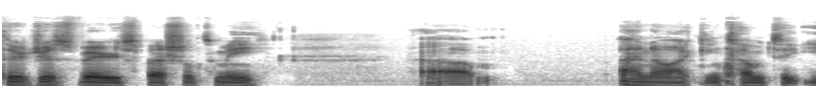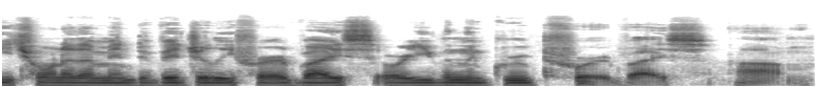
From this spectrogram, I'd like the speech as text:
they're just very special to me. Um, I know I can come to each one of them individually for advice or even the group for advice. Um,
